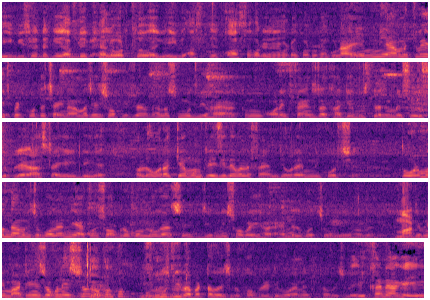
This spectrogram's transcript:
এই- বিষয়টা কি আপনি খেলোয়াড় তো এই আশা করেন এরকম একটা ঘটনা না এমনি আমরা কেউ এক্সপেক্ট করতে চাই না। আমরা চাই সব কিছু ভালো স্মুথলি হয়। কারণ অনেক ফ্যান্সরা থাকে বুঝতে পারছেন মেসি এসি প্লেয়ার আসছে আগে এই দিকে। তাহলে ওরা কেমন ক্রেজি লেভেলের ফ্যান যে ওরা এমনি করছে? তো ওর মধ্যে আমি কিছু বলেননি এখন সব রকম লোক আছে যেমনি সবাই হ্যান্ডেল করছে অমনি হবে। যেমনি মার্টিনেস যখন এসেছিল তখন খুব স্মুথলি ব্যাপারটা হয়েছিল কোঅপারেটিভ অনেকটা হয়েছিল। এখানে আগে এই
